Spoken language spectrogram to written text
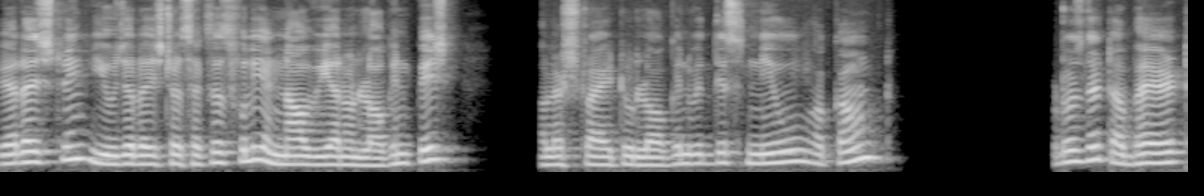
We are registering user registered successfully and now we are on login page. Now let's try to log in with this new account. What was that? Abhay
